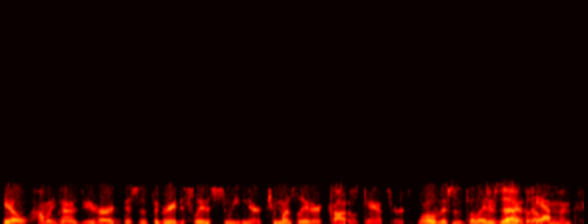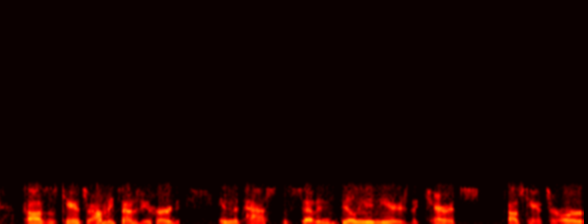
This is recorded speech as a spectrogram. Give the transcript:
You know, how many times have you heard this is the greatest latest sweetener? Two months later, it causes cancer. Well, this is the latest diet Exactly. Yep. supplement causes cancer. How many times have you heard in the past seven billion years that carrots cause cancer or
